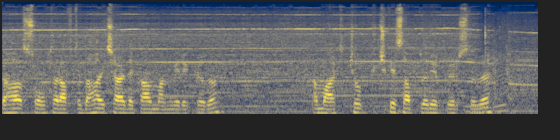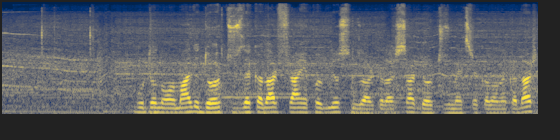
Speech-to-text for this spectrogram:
daha sol tarafta, daha içeride kalmam gerekiyordu. Ama artık çok küçük hesapları yapıyoruz tabi. Burada normalde 400'e kadar fren yapabiliyorsunuz arkadaşlar. 400 metre kalana kadar.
